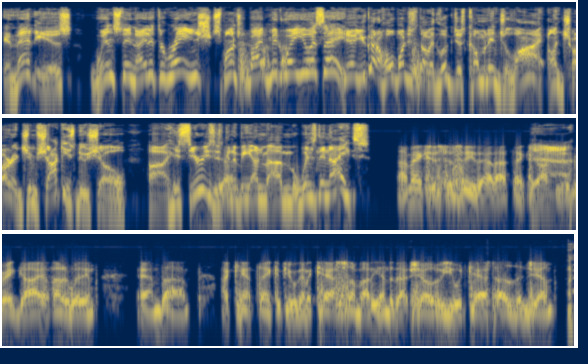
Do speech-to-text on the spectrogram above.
and that is wednesday night at the range sponsored by midway usa Yeah, you got a whole bunch of stuff. And look, just coming in July, Uncharted, Jim Shockey's new show. Uh, his series is Yeah. going to be on um, Wednesday nights. I'm anxious to see that. I think Shockey's a great guy. I've hunted with him, and uh, I can't think if you were going to cast somebody into that show who you would cast other than Jim.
